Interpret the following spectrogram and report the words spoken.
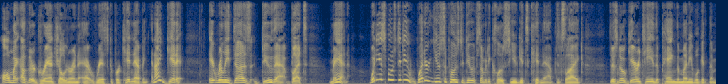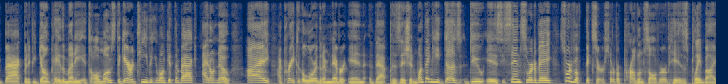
all my other grandchildren at risk for kidnapping. And I get it. It really does do that, but man, what are you supposed to do? What are you supposed to do if somebody close to you gets kidnapped? It's like there's no guarantee that paying the money will get them back, but if you don't pay the money, it's almost a guarantee that you won't get them back. I don't know. I I pray to the Lord that I'm never in that position. One thing he does do is he sends sort of a sort of a fixer, sort of a problem solver of his, played by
